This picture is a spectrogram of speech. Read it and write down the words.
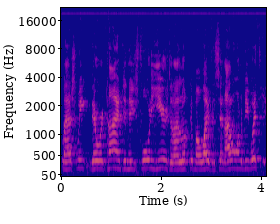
last week, there were times in these 40 years that I looked at my wife and said, I don't want to be with you.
